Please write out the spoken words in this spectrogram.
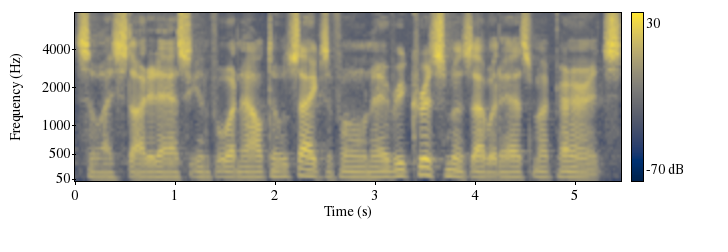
so I started asking for an alto saxophone. Every Christmas, I would ask my parents.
